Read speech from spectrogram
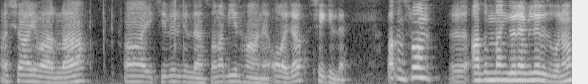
aşağı yuvarla A2 virgülden sonra bir hane olacak şekilde. Bakın son e, adımdan görebiliriz bunu.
